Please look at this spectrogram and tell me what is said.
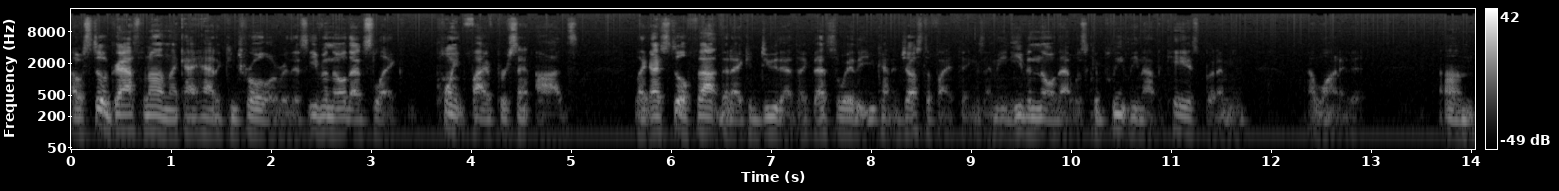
I was still grasping on like I had a control over this, even though that's like 0.5% odds. Like I still thought that I could do that. Like that's the way that you kind of justify things. I mean, even though that was completely not the case, but I mean, I wanted it. Um,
